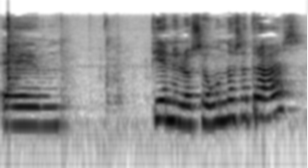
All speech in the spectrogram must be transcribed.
Em, tiene los segundos atrás.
